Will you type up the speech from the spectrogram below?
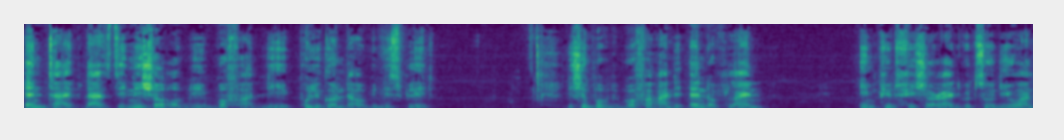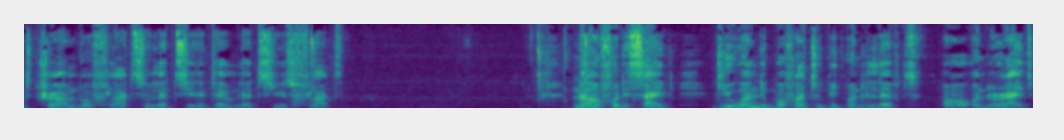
end type that's the nature of the buffer the polygon that will be displayed. The shape of the buffer at the end of line input feature right? Good. So do you want round or flat? So let's use um, let's use flat. Now for the side do you want the buffer to be on the left or on the right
